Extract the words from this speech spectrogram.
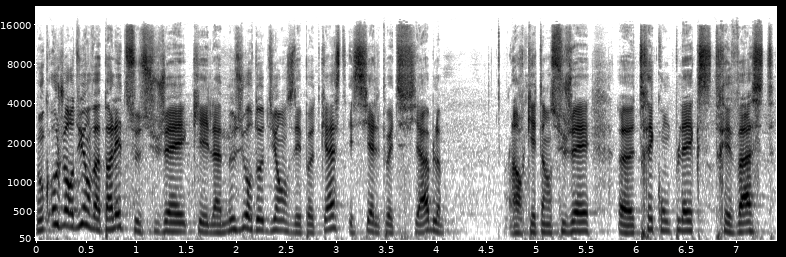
Donc aujourd'hui, on va parler de ce sujet qui est la mesure d'audience des podcasts et si elle peut être fiable. Alors qui est un sujet euh, très complexe, très vaste,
